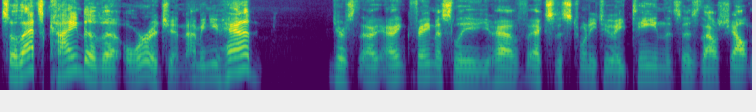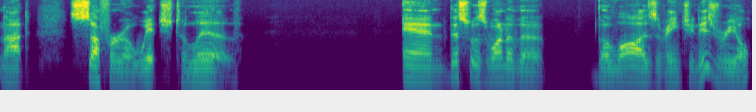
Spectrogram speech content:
So that's kind of the origin. I mean you had there's i I think famously you have exodus 22 18 that says thou shalt not suffer a witch to live. And this was one of the the laws of ancient israel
